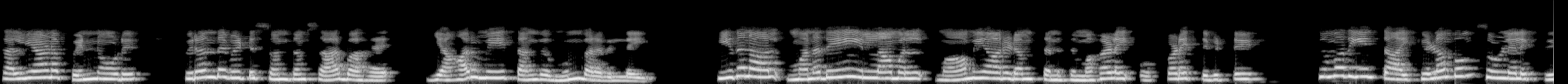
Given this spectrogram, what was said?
கல்யாண பெண்ணோடு பிறந்த வீட்டு சொந்தம் சார்பாக யாருமே தங்க முன் வரவில்லை இதனால் மனதே இல்லாமல் மாமியாரிடம் தனது மகளை ஒப்படைத்துவிட்டு சுமதியின் தாய் கிளம்பும் சூழ்நிலைக்கு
